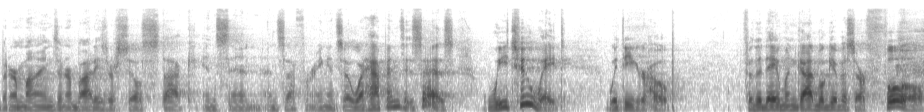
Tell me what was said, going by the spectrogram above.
but our minds and our bodies are still stuck in sin and suffering. And so what happens? It says, we too wait with eager hope for the day when God will give us our full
